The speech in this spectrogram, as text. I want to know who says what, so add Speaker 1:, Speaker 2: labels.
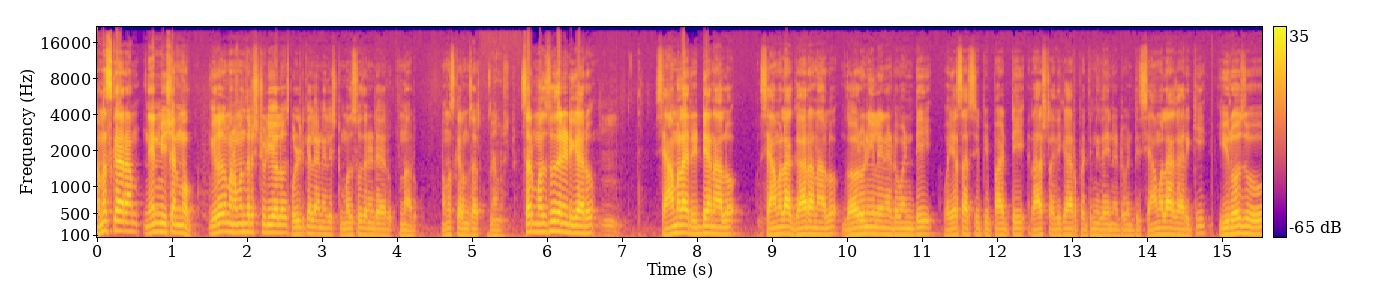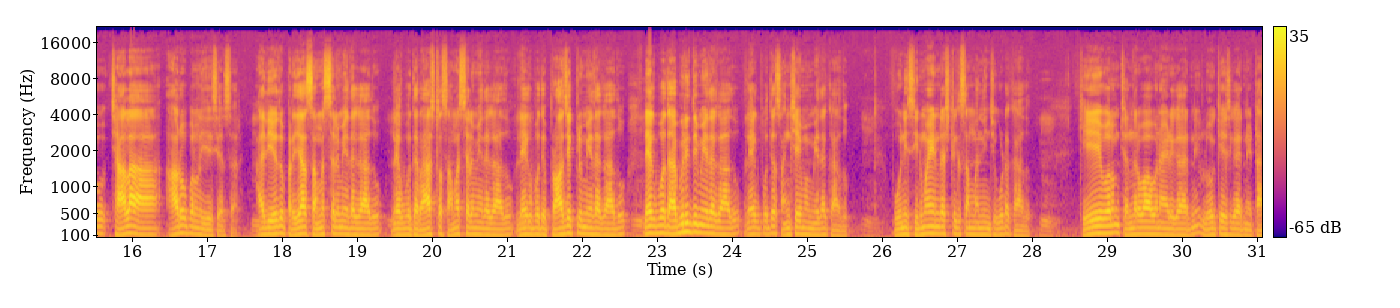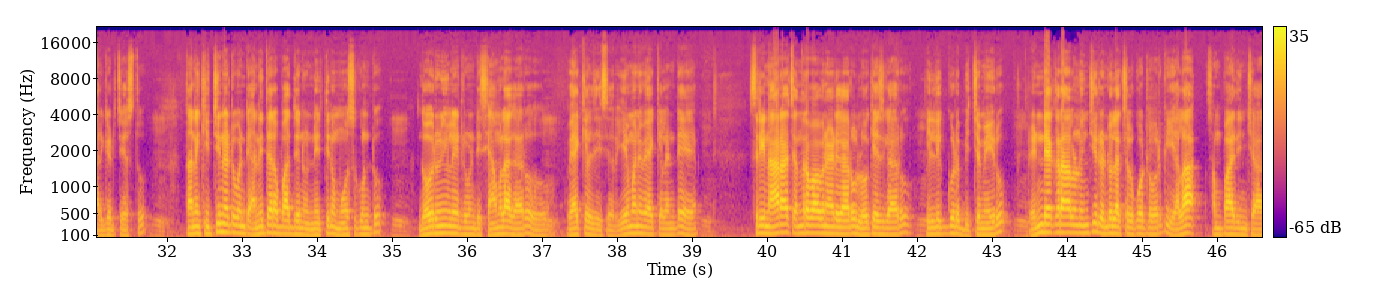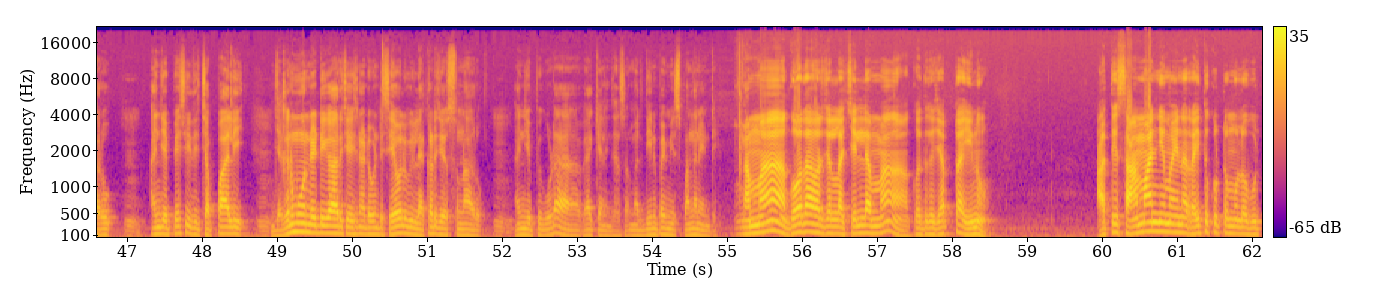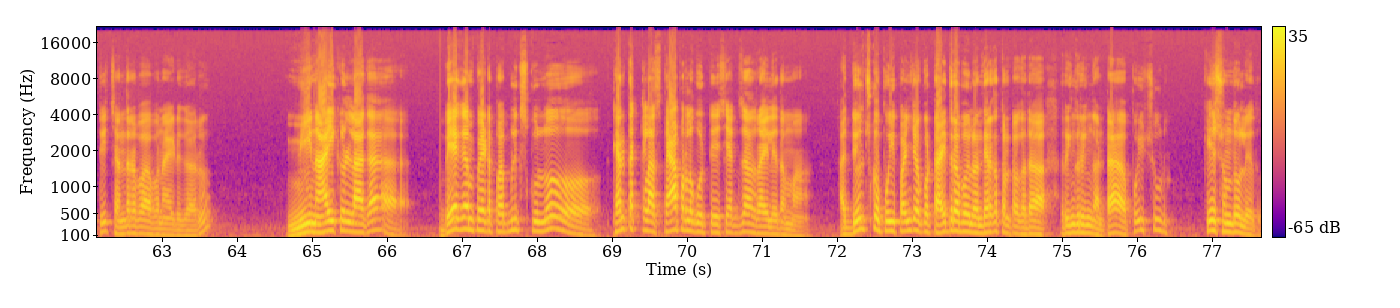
Speaker 1: నమస్కారం నేను మీ షణ్ముఖ్. ఈరోజు మనమందరం స్టూడియోలో పొలిటికల్ అనలిస్ట్ మధుసూదన్ రెడ్డి గారు ఉన్నారు. నమస్కారం సార్.
Speaker 2: నమస్తే.
Speaker 1: సార్ మధుసూదన్ రెడ్డి గారు శ్యామల రెడ్డి అనాలో శ్యామల గారు అనాలో గౌరవనీయులైనటువంటి వైఎస్ఆర్సీపీ పార్టీ రాష్ట్ర అధికార ప్రతినిధి అయినటువంటి శ్యామల గారికి ఈరోజు చాలా ఆరోపణలు చేశారు సార్. అది ఏదో ప్రజా సమస్యల మీద కాదు లేకపోతే రాష్ట్ర సమస్యల మీద కాదు లేకపోతే ప్రాజెక్టుల మీద కాదు లేకపోతే అభివృద్ధి మీద కాదు లేకపోతే సంక్షేమం మీద కాదు. పోనీ సినిమా ఇండస్ట్రీకి సంబంధించి కూడా కాదు. కేవలం చంద్రబాబు నాయుడు గారిని లోకేష్ గారిని టార్గెట్ చేస్తూ తనకిచ్చినటువంటి అనితర బాధ్యను నెత్తిన మోసుకుంటూ గౌరవనీయులైనటువంటి శ్యామల గారు వ్యాఖ్యలు చేశారు. ఏమని వ్యాఖ్యలు అంటే శ్రీ నారా చంద్రబాబు నాయుడు గారు లోకేష్ గారు పిల్లికి కూడా బిచ్చమేరు రెండు ఎకరాల నుంచి రెండు లక్షల కోట్ల వరకు ఎలా సంపాదించారు అని చెప్పేసి ఇది చెప్పాలి. జగన్మోహన్ రెడ్డి గారు చేసినటువంటి సేవలు వీళ్ళు ఎక్కడ చేస్తున్నారు అని చెప్పి కూడా వ్యాఖ్యానించారు సార్. మరి దీనిపై మీ స్పందన ఏంటి?
Speaker 2: అమ్మ గోదావరి జిల్లా చెల్లెమ్మ కొద్దిగా చెప్తా ఇను. అతి సామాన్యమైన రైతు కుటుంబంలో పుట్టి చంద్రబాబు నాయుడు గారు మీ నాయకుల్లాగా బేగంపేట పబ్లిక్ స్కూల్లో టెన్త్ క్లాస్ పేపర్లు కొట్టేసి ఎగ్జామ్ రాయలేదమ్మా. అది తెలుసుకోపోయి పంజా కొట్ట హైదరాబాద్లో తిరగతుంటావు కదా రింగ్ రింగ్ అంట. పోయి చూడు కేసు ఉందో లేదు.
